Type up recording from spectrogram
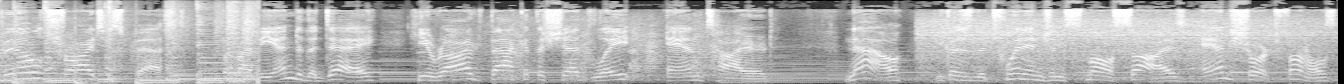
Bill tried his best, but by the end of the day, he arrived back at the shed late and tired. Now, because of the twin engine's small size and short funnels,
